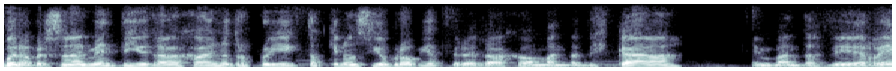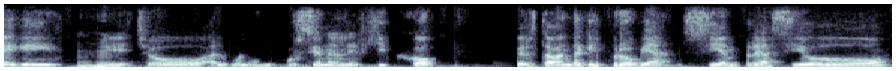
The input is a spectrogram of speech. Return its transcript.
Bueno, personalmente yo he trabajado en otros proyectos que no han sido propios, pero he trabajado en bandas de ska, en bandas de reggae, he hecho algunas incursiones en el hip hop, pero esta banda que es propia siempre ha sido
